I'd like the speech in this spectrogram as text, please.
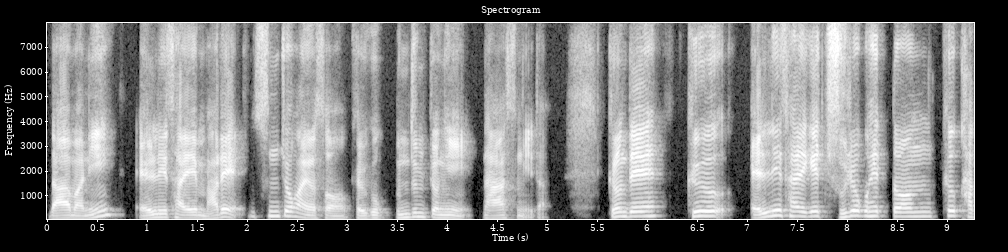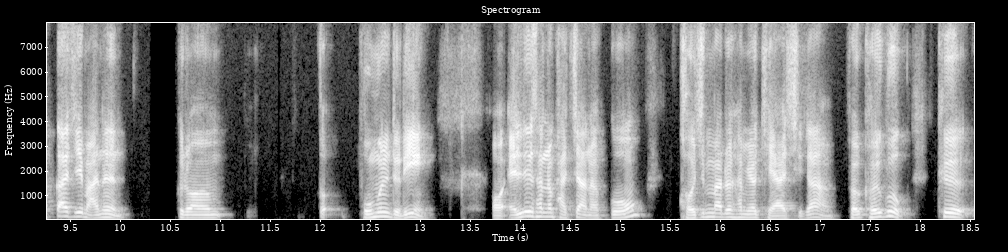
나아만이 엘리사의 말에 순종하여서 결국 문둥병이 나았습니다. 그런데 그 엘리사에게 주려고 했던 그 갖가지 많은 그런 그 보물들이 어, 엘리사는 받지 않았고 거짓말을 하며 게하시가 결- 결국 그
